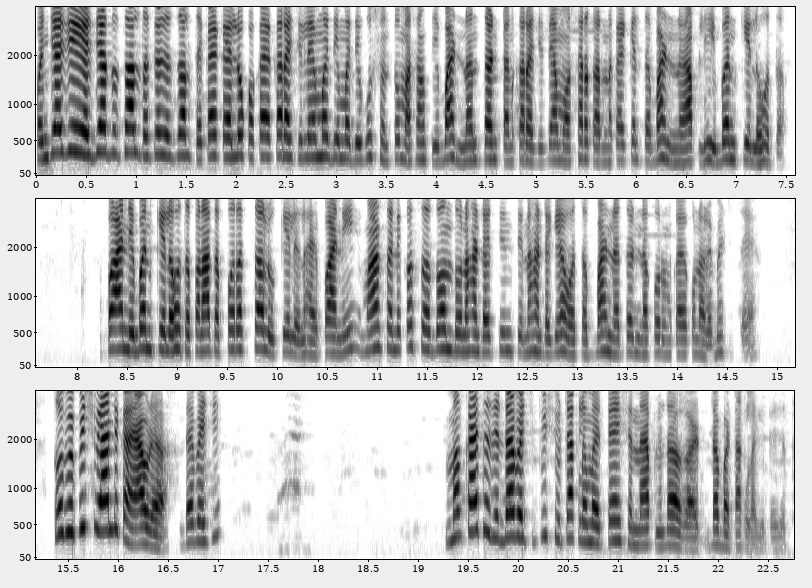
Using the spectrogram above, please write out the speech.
पण ज्या जे ज्याचं चालतं त्याचं चालतं काय काय लोक काय करायचे लयमध्ये मध्ये घुसून तुम्हाला सांगते भांडणं तणटण करायचे त्यामुळे सरकारनं काय केलं तर भांडणं आपलं हे बंद केलं होतं. पाणी बंद केलं होतं पण आता परत चालू केलेलं आहे पाणी. माणसाने कसं दोन दोन हांड्या तीन तीन हांड्या घ्यावं तर भांडणं तडणं करून काय कोणाला भेटतंय? तो बी पिशवी आणली काय आवड्या डब्याची? मग काय तर ते डब्याची पिशवी टाकलं म्हणजे टेन्शन नाही आपला डबा डबा टाकला की त्याच्यात.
